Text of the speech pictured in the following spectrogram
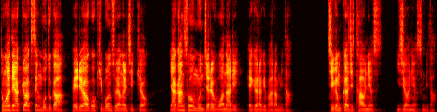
동아대학교 학생 모두가 배려하고 기본 소양을 지켜 야간 소음 문제를 원활히 해결하기 바랍니다. 지금까지 다우니우스 이지원이었습니다.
